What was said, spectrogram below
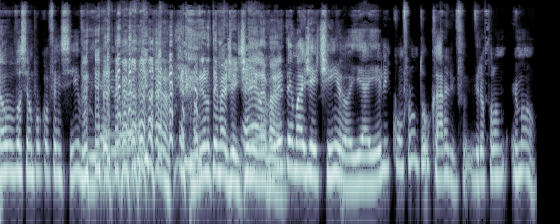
Senão eu vou ser um pouco ofensivo. E aí, Murilo tem mais jeitinho, é, né, o Murilo velho? tem mais jeitinho. E aí ele confrontou o cara. Ele virou e falou: irmão,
